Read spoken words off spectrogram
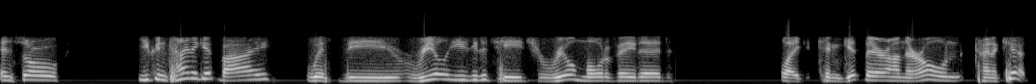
and so you can kind of get by with the real easy to teach, real motivated, like can get there on their own kind of kid.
